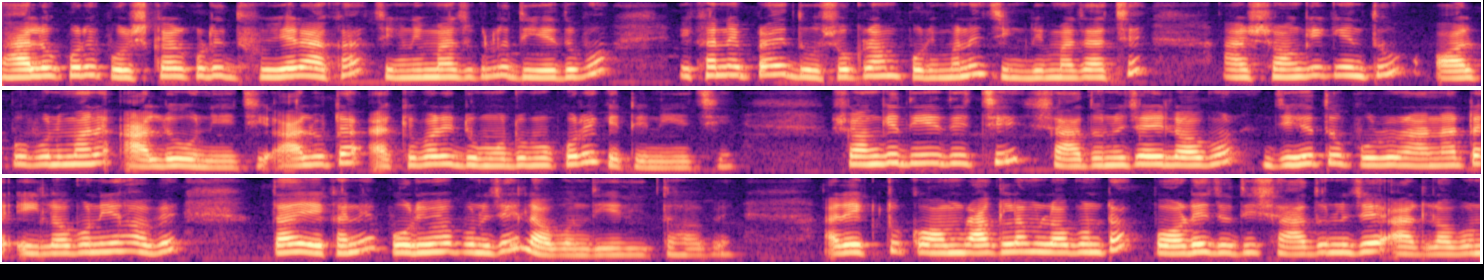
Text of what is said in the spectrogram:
ভালো করে পরিষ্কার করে ধুয়ে রাখা চিংড়ি মাছগুলো দিয়ে দেবো। এখানে প্রায় দুশো গ্রাম পরিমাণে চিংড়ি মাছ আছে আর সঙ্গে কিন্তু অল্প পরিমাণে আলুও নিয়েছি। আলুটা একেবারে ডুমো ডুমো করে কেটে নিয়েছি। সঙ্গে দিয়ে দিচ্ছি স্বাদ অনুযায়ী লবণ। যেহেতু পুরো রান্নাটা এই লবণই হবে, তাই এখানে পরিমাপ অনুযায়ী লবণ দিয়ে দিতে হবে। আর একটু কম রাখলাম লবণটা, পরে যদি স্বাদ অনুযায়ী আর লবণ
